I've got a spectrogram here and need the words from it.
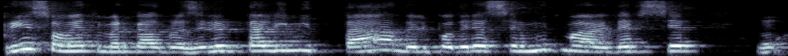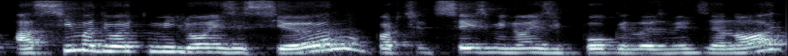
principalmente o mercado brasileiro está limitado, ele poderia ser muito maior, ele deve ser um, acima de 8 milhões esse ano, a partir de 6 milhões e pouco em 2019,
